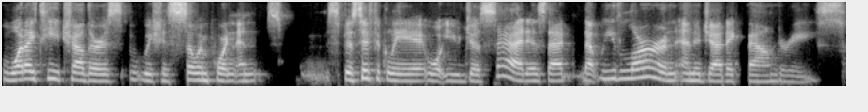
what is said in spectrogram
what I teach others, which is so important, and specifically what you just said is that that we learn energetic boundaries.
